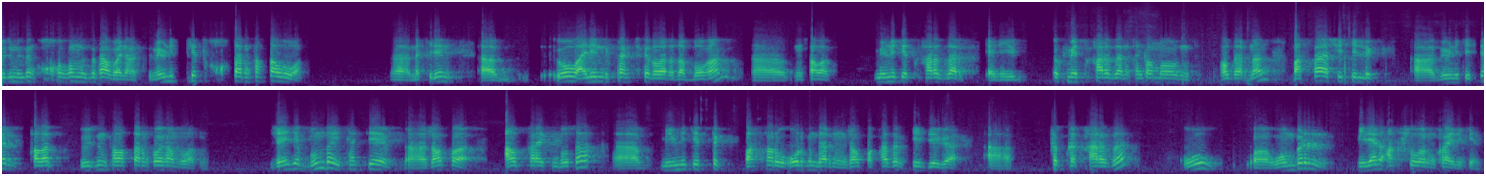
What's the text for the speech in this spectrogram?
өзіміздің құқығымызға байланысты мемлекеттік құқықтардың сақталуы. Ә, мәселен ә, ол әлемдік практикаларда болған. Ә, мысалы мемлекеттік қарыздар яғни үкіметтік қарыздардың қайтарылмауының салдарынан басқа шетелдік ә, мемлекеттер талап өзінің талаптарын қойған болатын. Және де бұндай сәтте ә, жалпы алып қарайтын болсақ ә, мемлекеттік басқару органдарының жалпы қазіргі кездегі сыртқы қарызы ол он бір миллиард ақш долларын құрайды екен.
